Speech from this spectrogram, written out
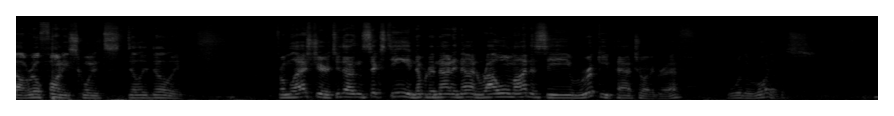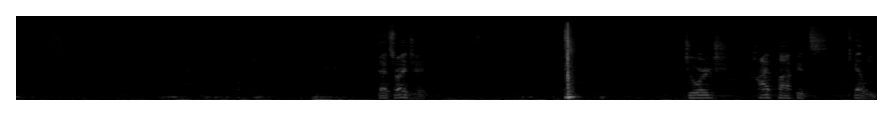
Oh, real funny squints. Dilly dilly. From last year, 2016, number to 99, Raul Mondesi rookie patch autograph for the Royals. That's right, Jake. George High Pockets Kelly.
